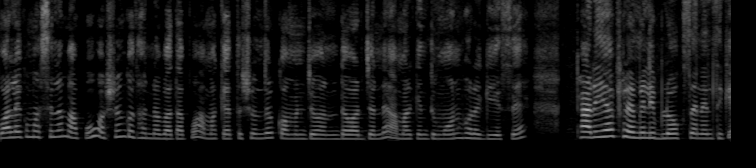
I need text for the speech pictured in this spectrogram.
ওয়ালাইকুম আসসালাম আপু। অসংখ্য ধন্যবাদ আপু আমাকে এত সুন্দর কমেন্ট দেওয়ার জন্য। আমার কিন্তু মন ভরে গিয়েছে। ফারিয়া ফ্যামিলি ব্লগ চ্যানেল থেকে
